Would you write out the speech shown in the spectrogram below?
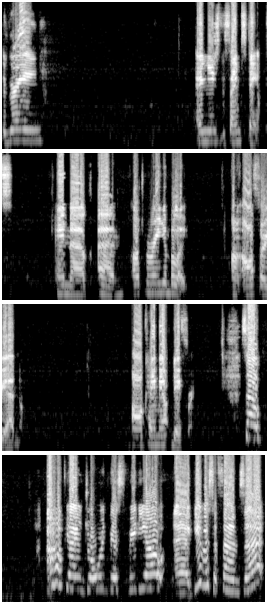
the green, and use the same stamps. And the um, ultramarine blue on all three of them. All came out different. So, I hope y'all enjoyed this video. Uh, give us a thumbs up.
